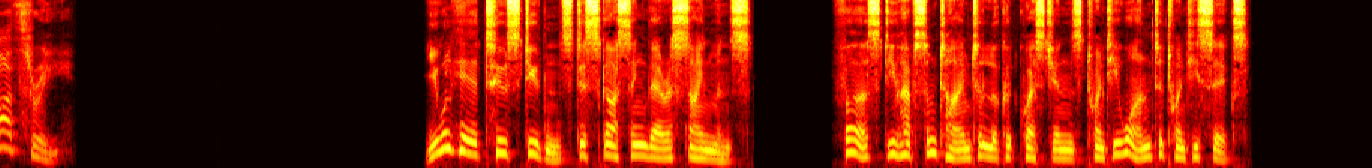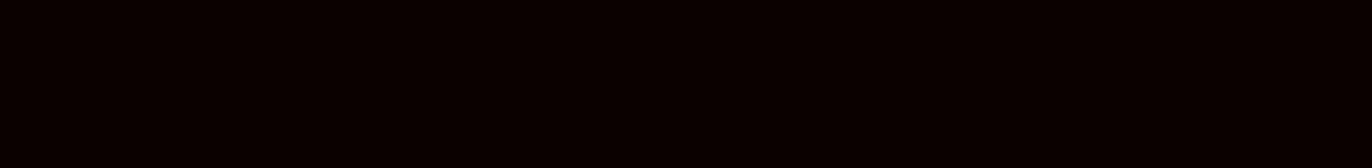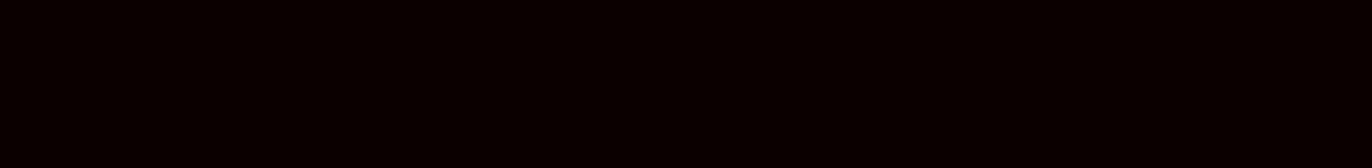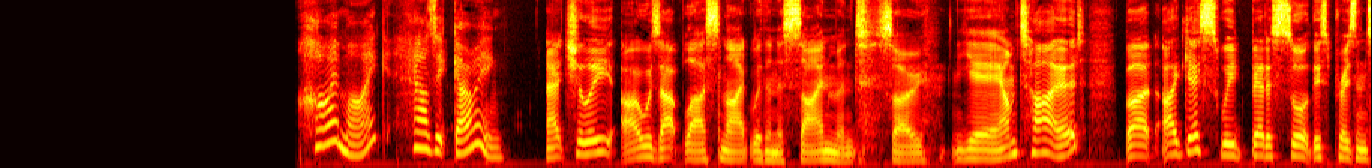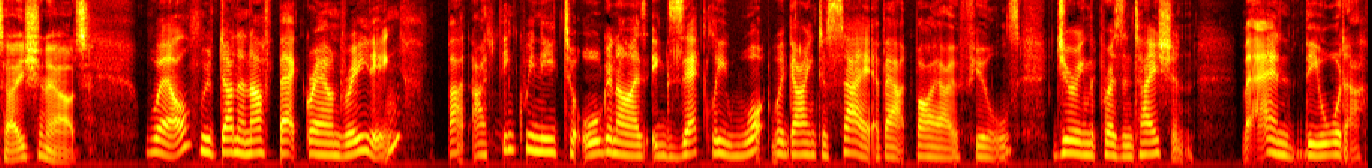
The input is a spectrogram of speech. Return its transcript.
Part 3 You will hear two students discussing their assignments. First, you have some time to look at questions 21 to 26. Hi, Mike. How's it going? Actually, I was up last night with an assignment, so yeah, I'm tired, but I guess we'd better sort this presentation out. Well, we've done enough background reading, but I think we need to organise exactly what we're going to say about biofuels during the presentation and the order.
